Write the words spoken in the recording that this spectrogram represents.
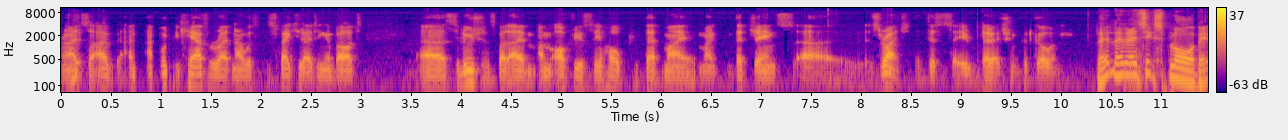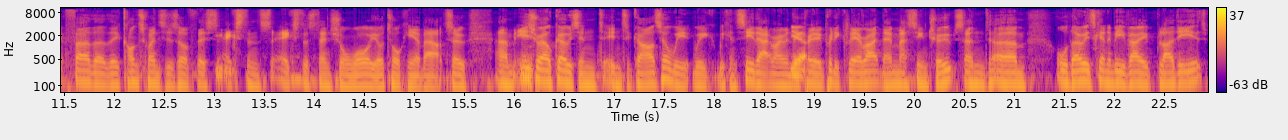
right? So I, I, would be careful right now with speculating about uh, solutions. But I'm, I'm, obviously hope that my, my that James uh, is right that this is a direction could go in. Let, us explore a bit further the consequences of this existential war you're talking about. So, um, Israel goes into, into Gaza. We, we, we can see that right. They're yeah. pretty, pretty clear, right? They're massing troops, and um, although it's going to be very bloody, it's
